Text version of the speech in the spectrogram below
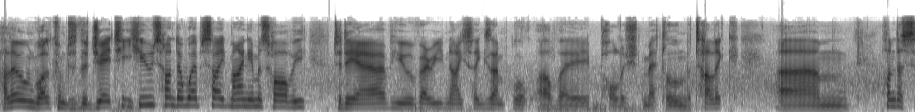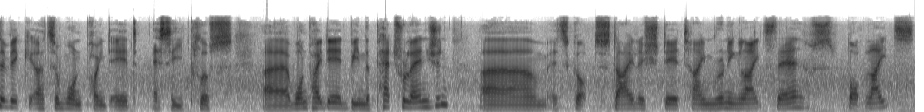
Hello and welcome to the JT Hughes Honda website. My name is Harvey. Today I have you a very nice example of a polished metal metallic um, Honda Civic. It's a 1.8 SE Plus. Uh, 1.8 being the petrol engine. Um, it's got stylish daytime running lights there, spotlights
